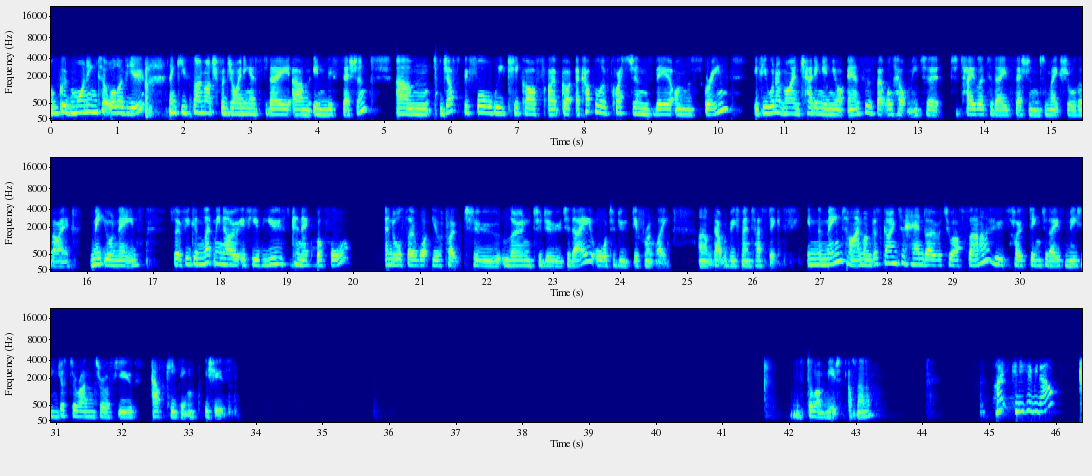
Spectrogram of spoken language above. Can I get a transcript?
Well, good morning to all of you. Thank you so much for joining us today um, in this session. Um, just before we kick off, I've got a couple of questions there on the screen. If you wouldn't mind chatting in your answers, that will help me to, to tailor today's session to make sure that I meet your needs. So if you can let me know if you've used Connect before and also what you hope to learn to do today or to do differently um, that would be fantastic. In the meantime, I'm just going to hand over to Afsana, who's hosting today's meeting, just to run through a few housekeeping issues. You're still on mute, Afsana. Hi, can you hear me now?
